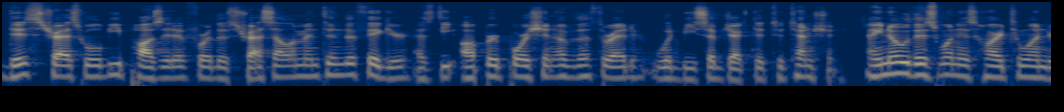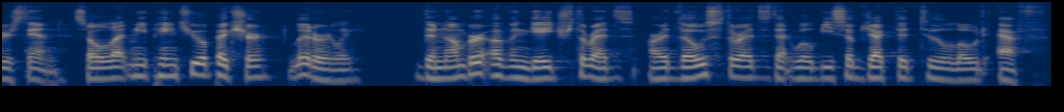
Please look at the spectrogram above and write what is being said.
This stress will be positive for the stress element in the figure as the upper portion of the thread would be subjected to tension. I know this one is hard to understand, so let me paint you a picture, literally. The number of engaged threads are those threads that will be subjected to the load F.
